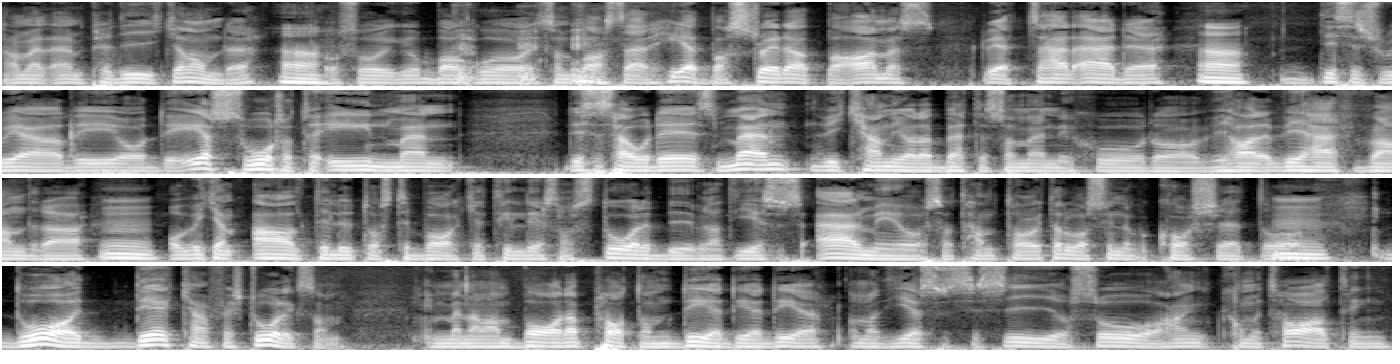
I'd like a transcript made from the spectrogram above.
ja, en predikan om det. Ja, och så bara gå liksom bara så här, helt bara straight up, bara, ja, men, du vet så här är det, ja, this is reality och det är svårt att ta in men this is how it is, men vi kan göra bättre som människor och vi, har, vi är här för varandra. Mm. och vi kan alltid luta oss tillbaka till det som står i bibeln, att Jesus är med oss, att han tagit alla våra synder på korset. Och Mm. då, det kan jag förstå liksom. Men när man bara pratar om det, det, det Om att Jesus är si och så och han kommer ta allting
